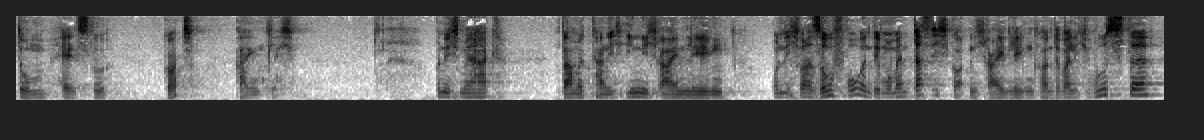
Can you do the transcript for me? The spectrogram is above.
dumm hältst du Gott eigentlich? Und ich merke, damit kann ich ihn nicht reinlegen. Und ich war so froh in dem Moment, dass ich Gott nicht reinlegen konnte, weil ich wusste,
